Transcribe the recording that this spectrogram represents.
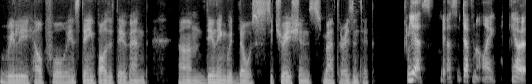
really helpful in staying positive and um, dealing with those situations better, isn't it? Yes, yes, definitely. You know,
